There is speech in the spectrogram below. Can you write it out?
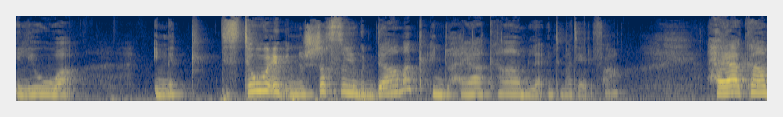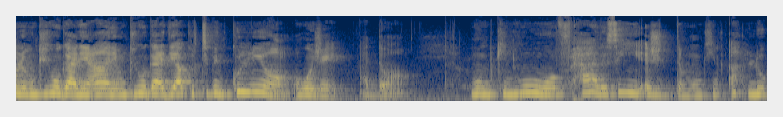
اللي هو إنك تستوعب إنه الشخص اللي قدامك عنده حياة كاملة أنت ما تعرفها. حياة كاملة ممكن هو قاعد يعاني ممكن هو قاعد ياكل تبن كل يوم وهو جاي على الدوام. ممكن هو في حالة سيئة جدا ممكن أهله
